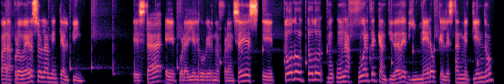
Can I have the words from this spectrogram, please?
para proveer solamente al PIN. Está eh, por ahí el gobierno francés, eh, todo, todo, una fuerte cantidad de dinero que le están metiendo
